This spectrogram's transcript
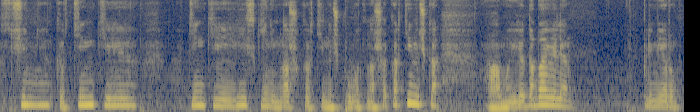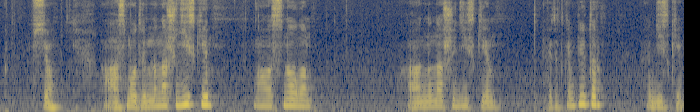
в сочинение, картинки, картинки и скинем нашу картиночку. Вот наша картиночка. А мы ее добавили, к примеру. Все. А смотрим на наши диски а, снова. А на наши диски этот компьютер. Диски.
